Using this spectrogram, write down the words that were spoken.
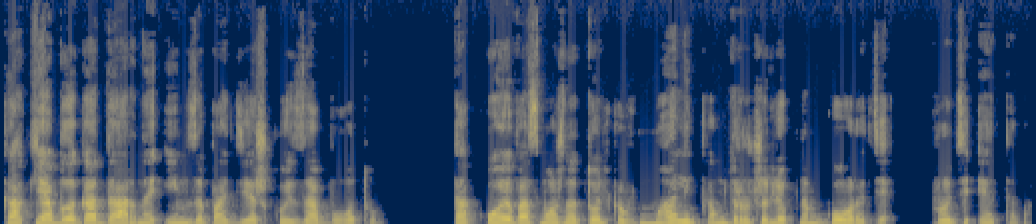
Как я благодарна им за поддержку и заботу. Такое возможно только в маленьком дружелюбном городе, вроде этого.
